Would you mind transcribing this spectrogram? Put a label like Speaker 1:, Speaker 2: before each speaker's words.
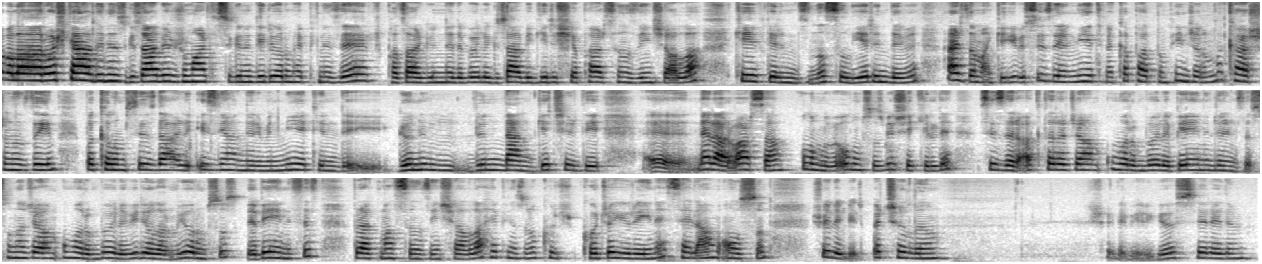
Speaker 1: Merhabalar, hoş geldiniz. Güzel bir cumartesi günü diliyorum hepinize. Pazar gününe de böyle güzel bir giriş yaparsınız inşallah. Keyifleriniz nasıl, yerinde mi? Her zamanki gibi sizlerin niyetine kapattım fincanımla karşınızdayım. Bakalım siz değerli izleyenlerimin niyetinde, gönlünden geçirdiği e, neler varsa olumlu ve olumsuz bir şekilde sizlere aktaracağım. Umarım böyle beğenilerinize sunacağım. Umarım böyle videolarımı yorumsuz ve beğenisiz bırakmazsınız inşallah. Hepinizin o koca yüreğine selam olsun. Şöyle bir açalım. Şöyle bir gösterelim.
